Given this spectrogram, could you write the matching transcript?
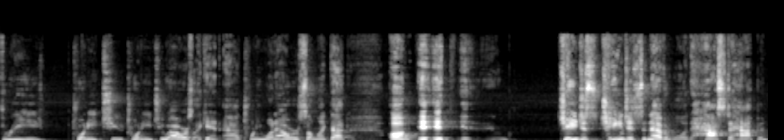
23 22 22 hours i can't add 21 hours something like that um, it, it, it changes changes inevitable it has to happen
